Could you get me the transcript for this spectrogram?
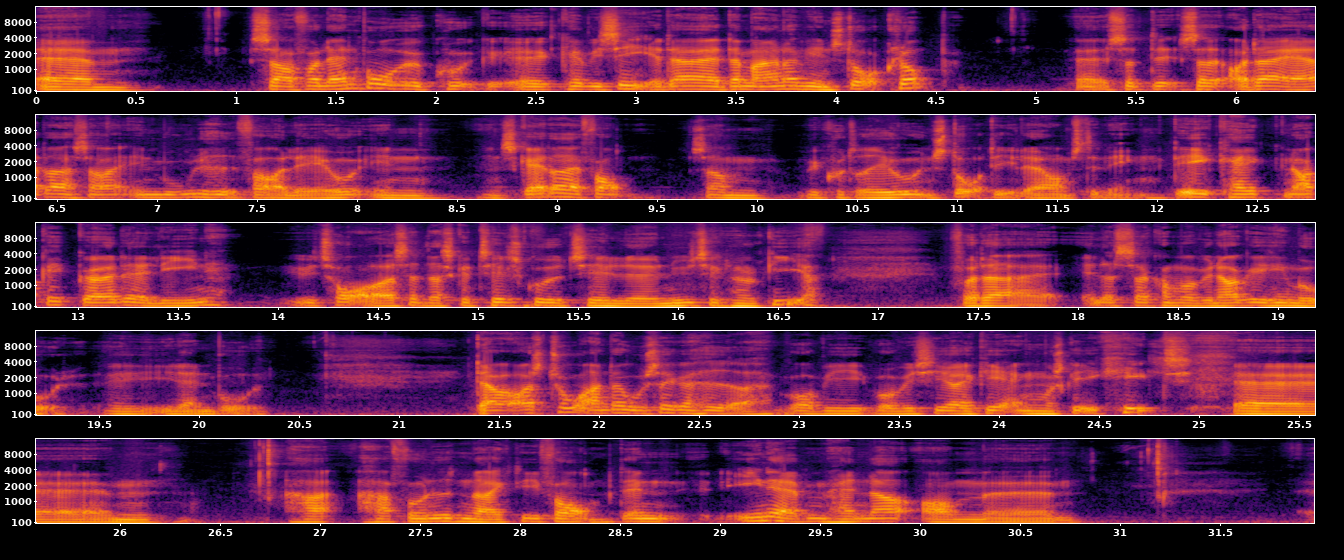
Øh, så for landbruget øh, kan vi se, at der, der mangler vi en stor klump, Øh, så det, så, og der er der så en mulighed for at lave en, en skattereform, som vil kunne drive en stor del af omstillingen. Det kan ikke, nok ikke gøre det alene, vi tror også, at der skal tilskud til øh, nye teknologier, for der, ellers så kommer vi nok ikke i mål øh, i landbruget. Der er også to andre usikkerheder, hvor vi, hvor vi siger, at regeringen måske ikke helt øh, har, har fundet den rigtige form. Den ene af dem handler om øh, øh,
